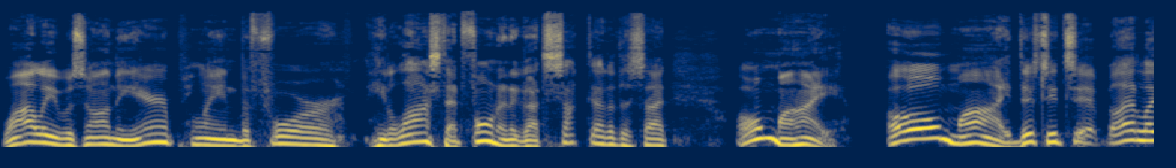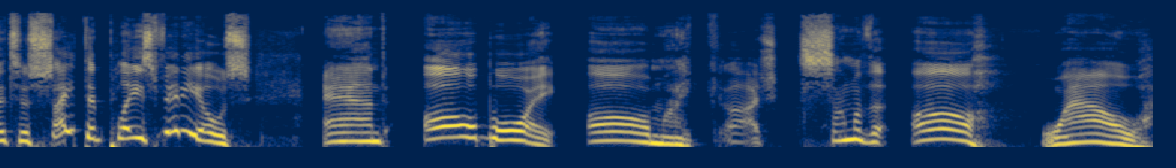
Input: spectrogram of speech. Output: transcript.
while he was on the airplane before he lost that phone and it got sucked out of the side. Oh my. Oh my. This it's a, it's a site that plays videos and oh boy. Oh my gosh. Some of the oh wow.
